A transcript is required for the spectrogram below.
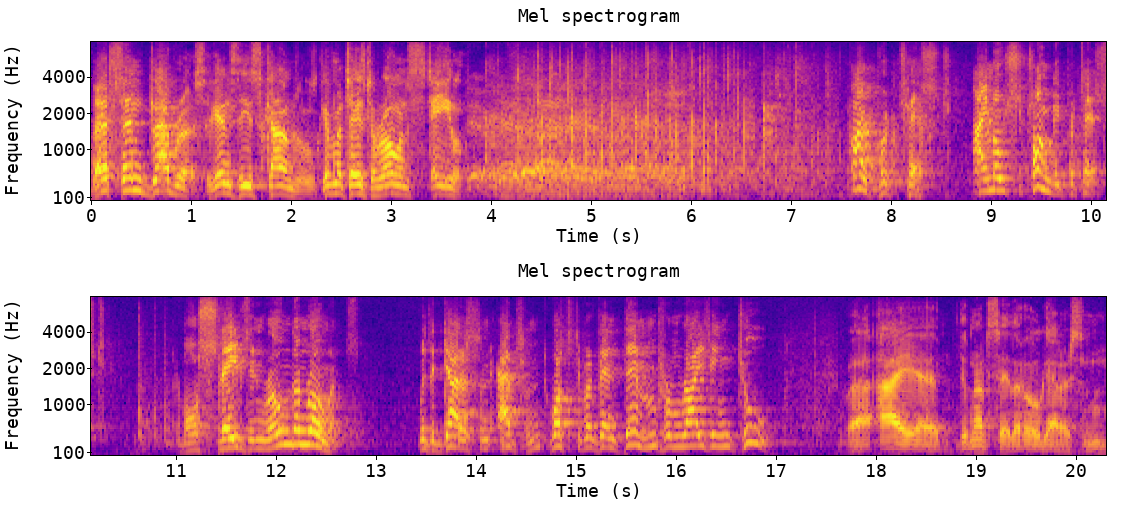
Let's send Glabrus against these scoundrels. Give them a taste of Roman steel. I protest. I most strongly protest. There are more slaves in Rome than Romans. With the garrison absent, what's to prevent them from rising too? Well, I uh, did not say the whole garrison.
